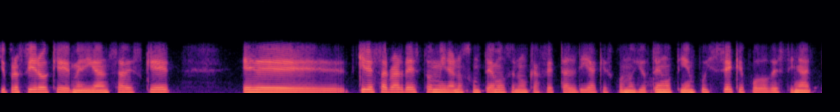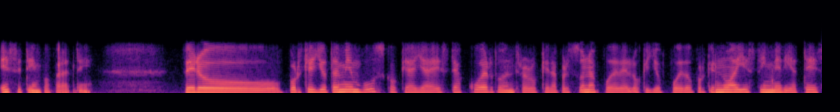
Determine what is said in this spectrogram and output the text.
Yo prefiero que me digan, ¿sabes qué? Eh, ¿Quieres hablar de esto? Mira, nos juntemos en un café tal día, que es cuando yo tengo tiempo y sé que puedo destinar ese tiempo para ti pero porque yo también busco que haya este acuerdo entre lo que la persona puede y lo que yo puedo, porque no hay esta inmediatez.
